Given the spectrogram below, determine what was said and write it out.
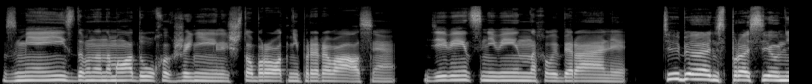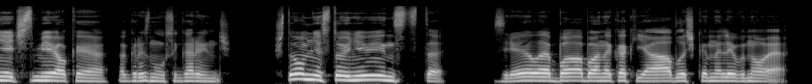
«Змеи издавна на молодухах женились, чтоб рот не прерывался. Девиц невинных выбирали». «Тебя не спросил, нечисть мелкая», — огрызнулся Горыныч. «Что мне с той невинности-то? Зрелая баба, она как яблочко наливное.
